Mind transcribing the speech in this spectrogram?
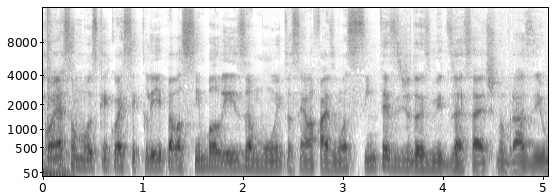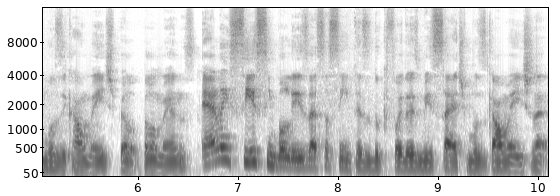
Com essa música e com esse clipe, ela simboliza muito, assim, ela faz uma síntese de 2017 no Brasil, musicalmente, pelo, pelo menos. Ela em si simboliza essa síntese do que foi 2007 musicalmente, né?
